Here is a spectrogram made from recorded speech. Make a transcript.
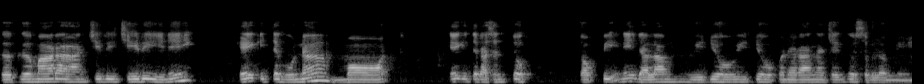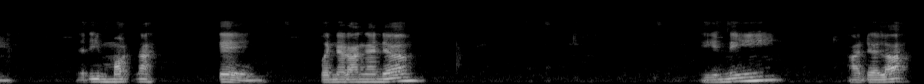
kegemaran ciri-ciri ini okey kita guna mod. Okey kita dah sentuh topik ni dalam video-video penerangan cikgu sebelum ni. Jadi mod lah. Okey penerangan dia. Ini adalah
